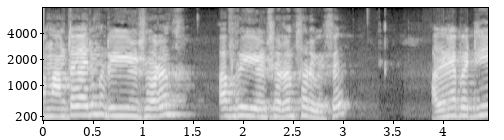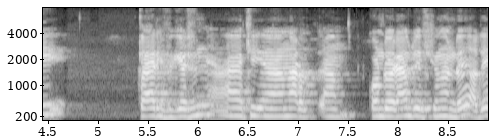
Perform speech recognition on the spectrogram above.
ഒന്നാമത്തെ കാര്യം re insurance of re insurance service അതിനെപ്പറ്റി ക്ലാരിഫിക്കേഷൻ കൊണ്ടുവരാൻ ഉദ്ദേശിക്കുന്നുണ്ട്. അത്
